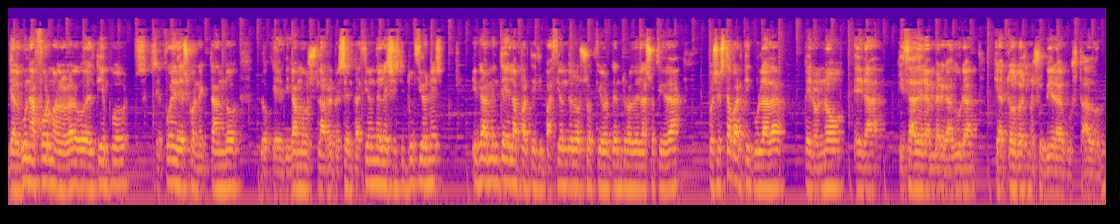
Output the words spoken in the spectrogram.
De alguna forma, a lo largo del tiempo, se fue desconectando lo que, digamos, la representación de las instituciones y realmente la participación de los socios dentro de la sociedad, pues estaba articulada, pero no era quizá de la envergadura que a todos nos hubiera gustado.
